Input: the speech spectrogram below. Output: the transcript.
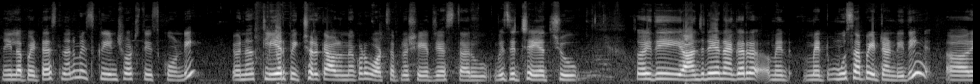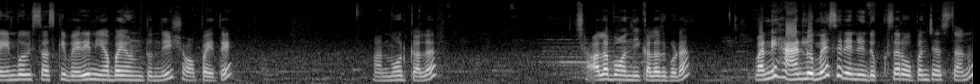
నేను ఇలా పెట్టేస్తున్నాను మీరు స్క్రీన్ షాట్స్ తీసుకోండి. ఏమైనా క్లియర్ పిక్చర్ కావాలన్నా కూడా వాట్సాప్లో షేర్ చేస్తారు విజిట్ చేయొచ్చు. సో ఇది ఆంజనేయ నగర్ మెట్ మెట్ మూసాపేట అండి ఇది. రెయిన్బో విస్తాస్కి వెరీ నియర్ బై ఉంటుంది షాప్ అయితే. వన్ మోర్ కలర్ చాలా బాగుంది ఈ కలర్ కూడా. ఇవన్నీ హ్యాండ్లూమే సో నేను ఇది ఒకసారి ఓపెన్ చేస్తాను.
